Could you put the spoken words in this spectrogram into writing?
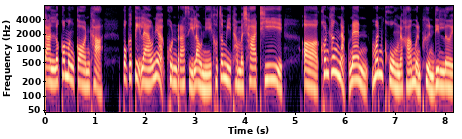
กันแล้วก็มังกรค่ะ ปกติแล้วเนี่ยคนราศีเหล่านี้เขาจะมีธรรมชาติที่ ค่อนข้างหนักแน่นมั่นคงนะคะ เหมือนผืนดินเลย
